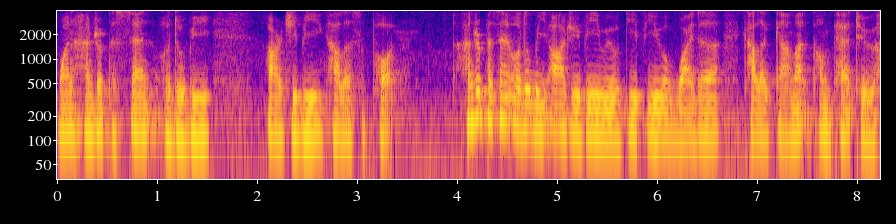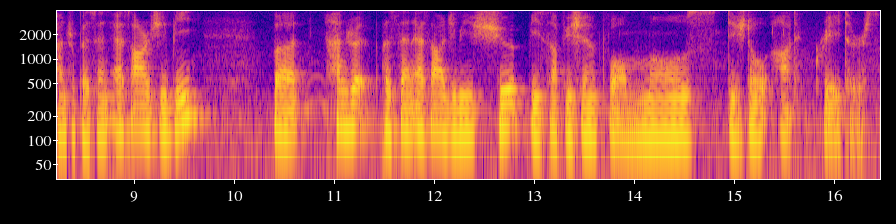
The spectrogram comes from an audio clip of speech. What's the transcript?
100% Adobe RGB color support. 100% Adobe RGB will give you a wider color gamut compared to 100% sRGB, but 100% sRGB should be sufficient for most digital art creators.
